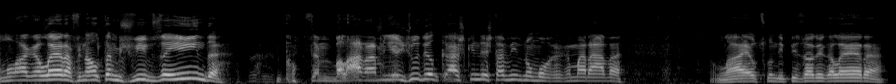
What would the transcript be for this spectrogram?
Vamos lá, galera. Afinal, estamos vivos ainda. Com Sam Balada, a minha ajuda. Ele que acho que ainda está vivo. Não morra, camarada. Vamos lá, é o segundo episódio, galera.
